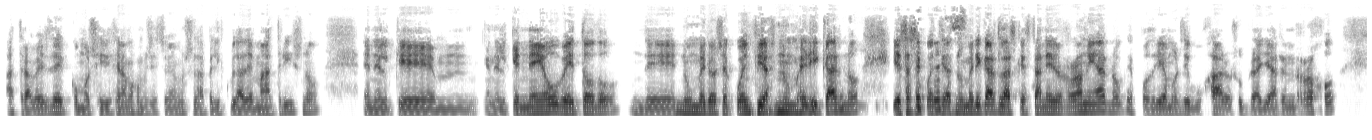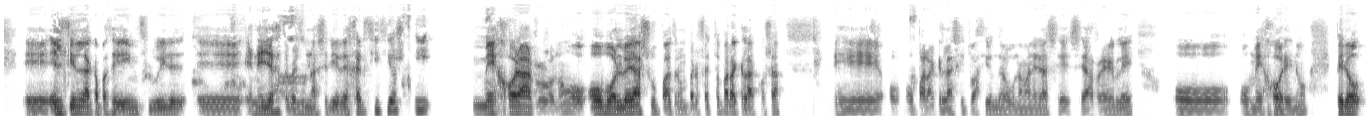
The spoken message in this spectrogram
a través de, como si dijéramos, como si estuviéramos en la película de Matrix, ¿no? En el que, mm, en el que Neo ve todo de números, secuencias numéricas, ¿no? Y esas secuencias numéricas, las que están erróneas, ¿no? Que podríamos dibujar o subrayar en rojo, eh, él tiene la capacidad de influir eh, en ellas a través de una serie de ejercicios y mejorarlo, ¿no? O, volver a su patrón perfecto para que la cosa eh, o, para que la situación de alguna manera se, se arregle o, mejore, ¿no? Pero,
